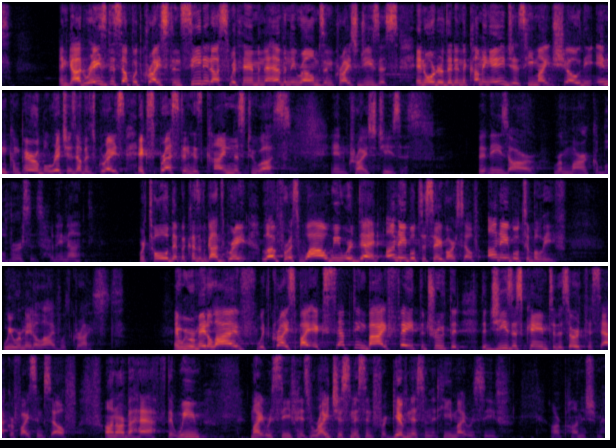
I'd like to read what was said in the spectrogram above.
And God raised us up with Christ and seated us with him in the heavenly realms in Christ Jesus, in order that in the coming ages he might show the incomparable riches of his grace expressed in his kindness to us in Christ Jesus. These are remarkable verses, are they not? We're told that because of God's great love for us, while we were dead, unable to save ourselves, unable to believe, we were made alive with Christ. And we were made alive with Christ by accepting by faith the truth that, that Jesus came to this earth to sacrifice himself on our behalf, that we might receive his righteousness and forgiveness, and that he might receive our punishment.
